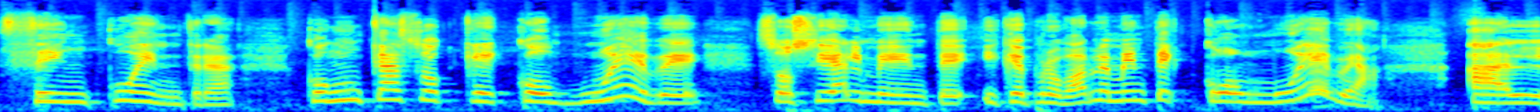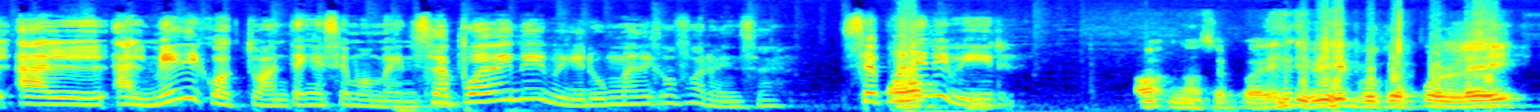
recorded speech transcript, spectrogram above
se encuentra con un caso que conmueve socialmente y que probablemente conmueva al, al, al médico actuante en ese momento? ¿Se puede inhibir un médico forense? ¿Se puede inhibir? No, no se puede inhibir porque por ley,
